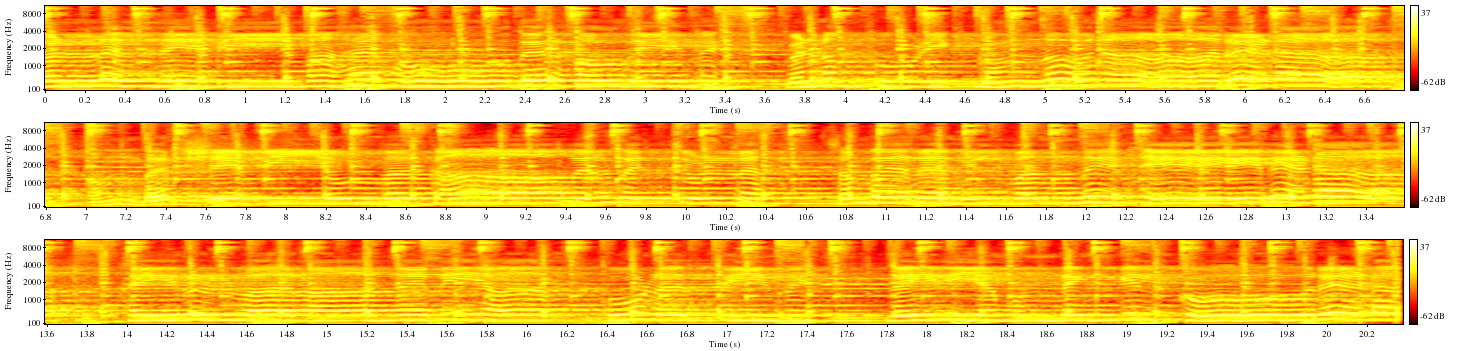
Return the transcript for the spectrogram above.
വള്ളൽ നബി മഹമൂദ് ഹൗദീന്ന് വെള്ളം കുടിക്കുന്നു നാരട അമ്പർ ഷെഫിയുള്ള കാവൽ വെച്ചുള്ള സംബരമിൽ വന്ന് ചേരട. ഹൈറുൽ വറാ നബിയാ കുളത്തീന്ന് ധൈര്യമുണ്ടെങ്കിൽ കോരടാ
